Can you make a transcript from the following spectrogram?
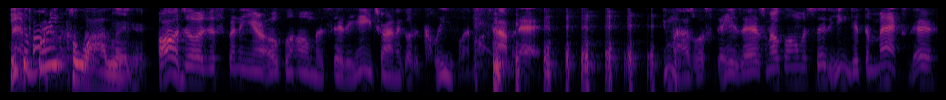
He Man, could Paul bring George- Kawhi Leonard. Paul George is spending a year in Oklahoma City. He ain't trying to go to Cleveland. On top of that, you might as well stay his ass in Oklahoma City. He can get the max there.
